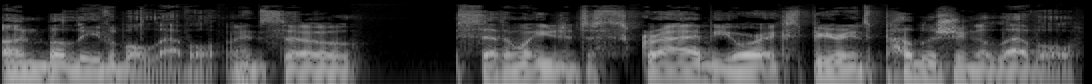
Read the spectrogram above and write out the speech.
unbelievable level and so Seth, I want you to describe your experience publishing a level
